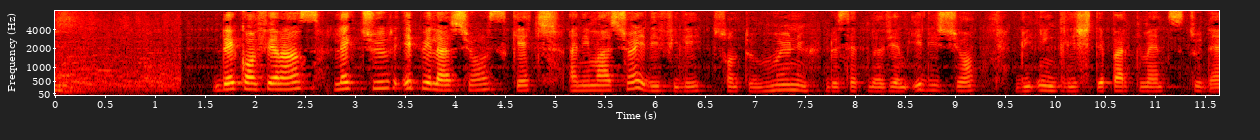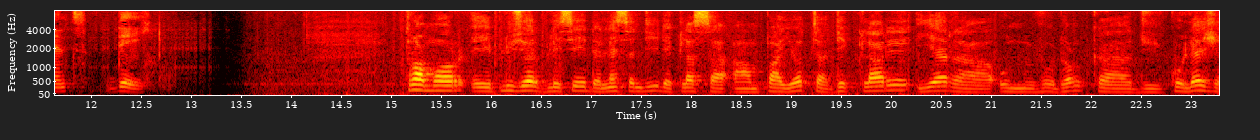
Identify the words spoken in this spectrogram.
easy. Des conférences, lectures, épilations, sketchs, animations et défilés sont au menu de cette neuvième édition du English Department Student Day. Trois morts et plusieurs blessés dans l'incendie des classes en Payotte déclaré hier euh, au niveau donc euh, du collège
